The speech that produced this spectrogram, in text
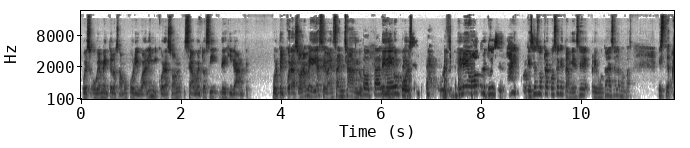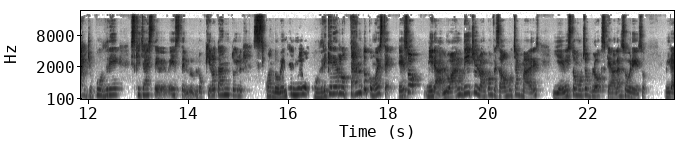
pues obviamente los amo por igual y mi corazón se ha vuelto así de gigante porque el corazón a medida se va ensanchando. Totalmente. Te digo, por si, viene otro y tú dices, ay, porque esa es otra cosa que también se preguntan a veces las mamás, este, ay, yo podré, es que ya este bebé, este, lo, quiero tanto, y cuando venga el nuevo, podré quererlo tanto como este. Eso, mira, lo han dicho y lo han confesado muchas madres, y he visto muchos blogs que hablan sobre eso, Mira,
